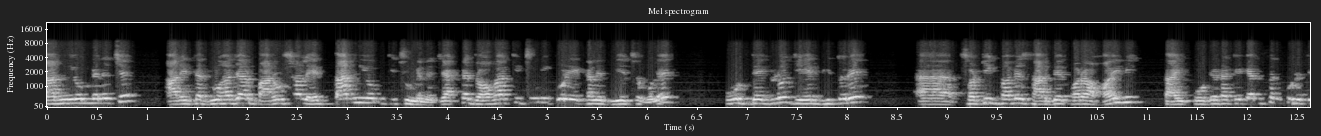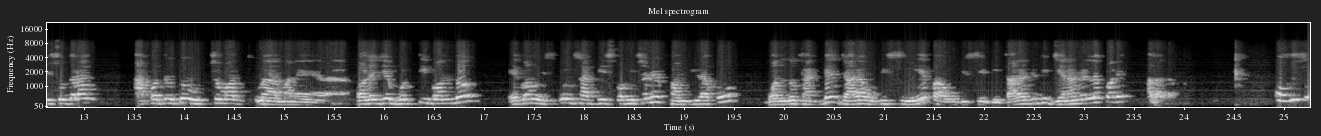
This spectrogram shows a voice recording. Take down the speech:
তার নিয়ম মেনেছে, আর এটা দু সালের তার নিয়ম কিছু মেনেছে। একটা জগা খিচুড়ি করে এখানে দিয়েছে বলে কোর্ট দেখল যে এর ভিতরে সঠিকভাবে সার্ভে করা হয়নি, তাই কোর্ট এটাকে ক্যান্সেল করেছে। সুতরাং আপাতত উচ্চ মানে কলেজে ভর্তি বন্ধ এবং স্কুল সার্ভিস কমিশনের ফর্ম ফিল আপও বন্ধ থাকবে যারা ওবিসি এ বা ওবিসি বি তারা যদি জেনারেলে করে আলাদা ওবিসি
